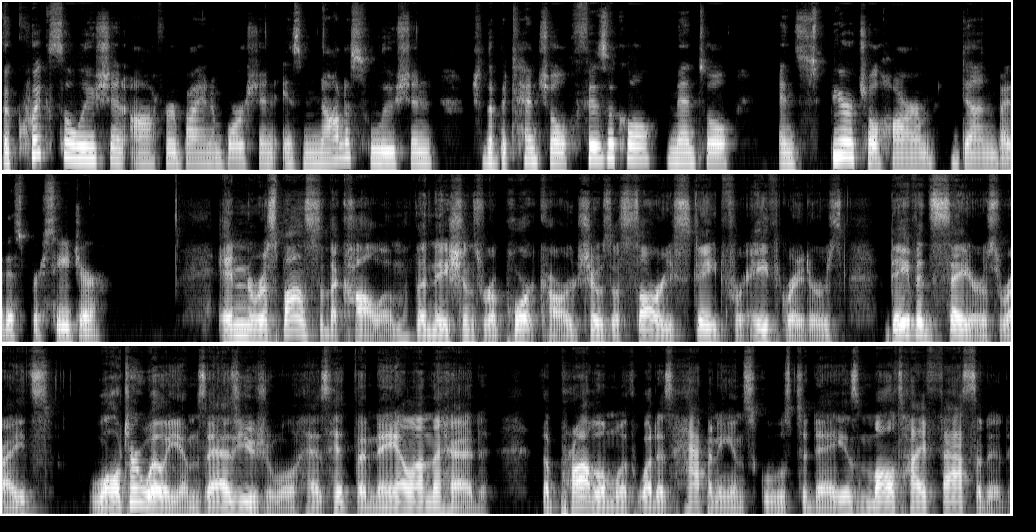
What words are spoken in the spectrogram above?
The quick solution offered by an abortion is not a solution to the potential physical, mental, and spiritual harm done by this procedure. In response to the column, the nation's report card shows a sorry state for eighth graders. David Sayers writes Walter Williams, as usual, has hit the nail on the head. The problem with what is happening in schools today is multifaceted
